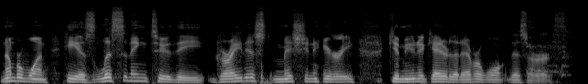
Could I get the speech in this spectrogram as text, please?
Number one, he is listening to the greatest missionary communicator that ever walked this earth.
